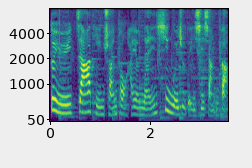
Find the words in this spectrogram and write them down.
对于家庭传统还有男性为主的一些想法。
